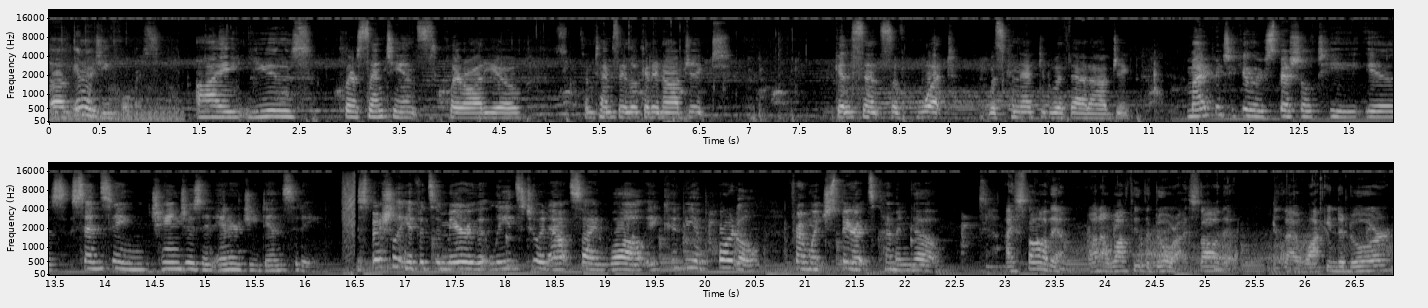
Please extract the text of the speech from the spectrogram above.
of energy force. I use clairsentience, clairaudio. Sometimes I look at an object, get a sense of what was connected with that object. My particular specialty is sensing changes in energy density. Especially if it's a mirror that leads to an outside wall, it could be a portal from which spirits come and go. I saw them when I walked through the door. I saw them as I walk in the door,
